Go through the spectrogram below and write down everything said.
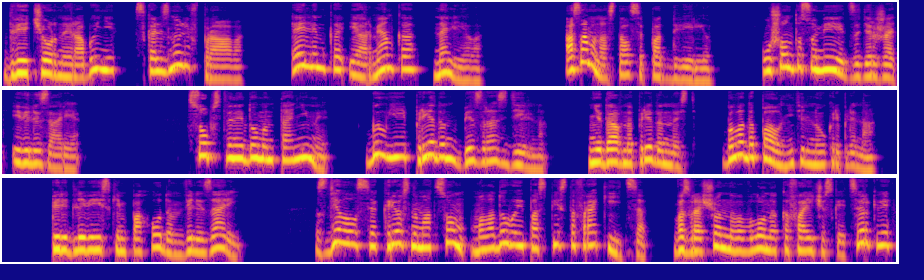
Две черные рабыни скользнули вправо, Эллинка и армянка налево. А сам он остался под дверью. Уж он-то сумеет задержать и Велизария. Собственный дом Антонины был ей предан безраздельно. Недавно преданность была дополнительно укреплена. Перед ливийским походом Велизарий сделался крестным отцом молодого ипосписта Фракийца, возвращенного в лоно Кафаической церкви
